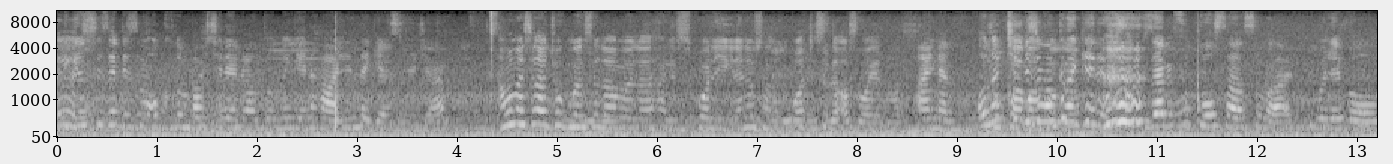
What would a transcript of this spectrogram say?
Bir gün Evet. size bizim okulun Bahçeleri Rondonu'nun yeni halini de gezdireceğim. Ama mesela çok mesela böyle hani sporla ilgileniyorsanız bu bahçesi de asla yetmez. Aynen. Onun Çok için bizim kalabalık okula oluyor. gelin. Çok güzel bir futbol sahası var. Voleybol,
